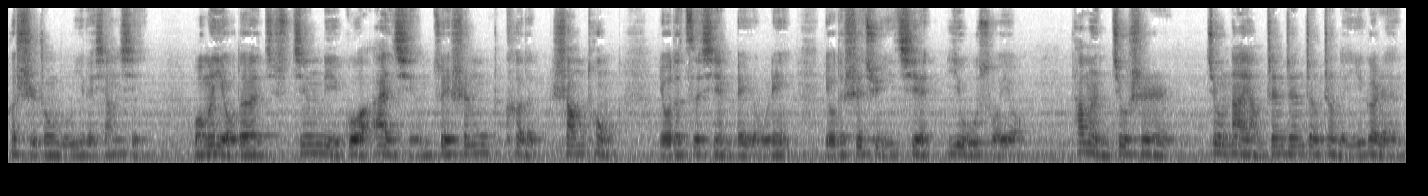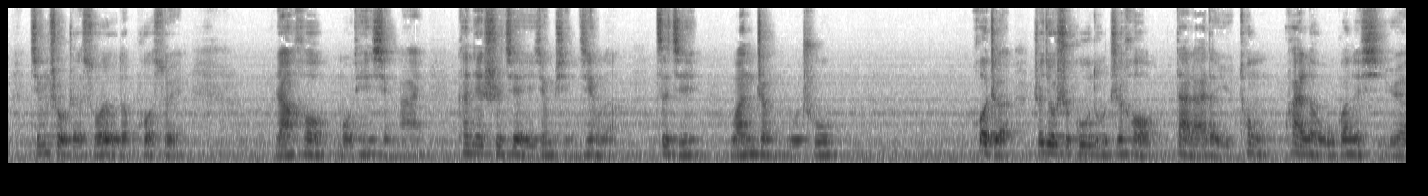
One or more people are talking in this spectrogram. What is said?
和始终如一的相信。我们有的经历过爱情最深刻的伤痛，有的自信被蹂躏，有的失去一切一无所有。他们就是就那样真真正正的一个人，经受着所有的破碎，然后某天醒来。看见世界已经平静了，自己完整如初。或者，这就是孤独之后带来的与痛快乐无关的喜悦。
